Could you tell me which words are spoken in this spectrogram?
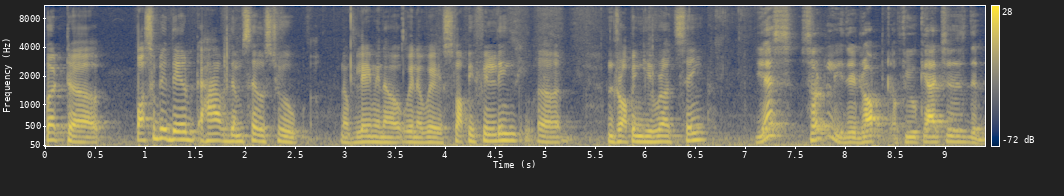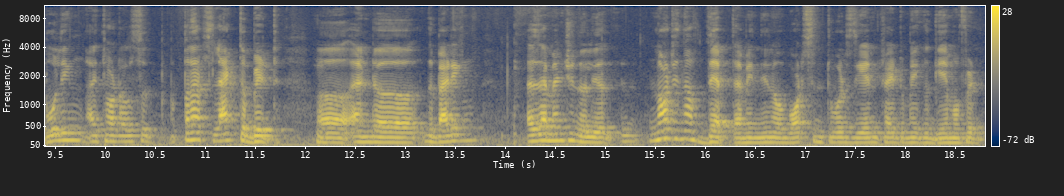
But uh, possibly they would have themselves to you know, blame in a, in a way. Sloppy fielding, uh, dropping Yuvraj Singh. Yes, certainly. They dropped a few catches. The bowling, I thought, also perhaps lacked a bit. Uh, and uh, the batting, as I mentioned earlier, not enough depth. I mean, you know, Watson towards the end tried to make a game of it.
